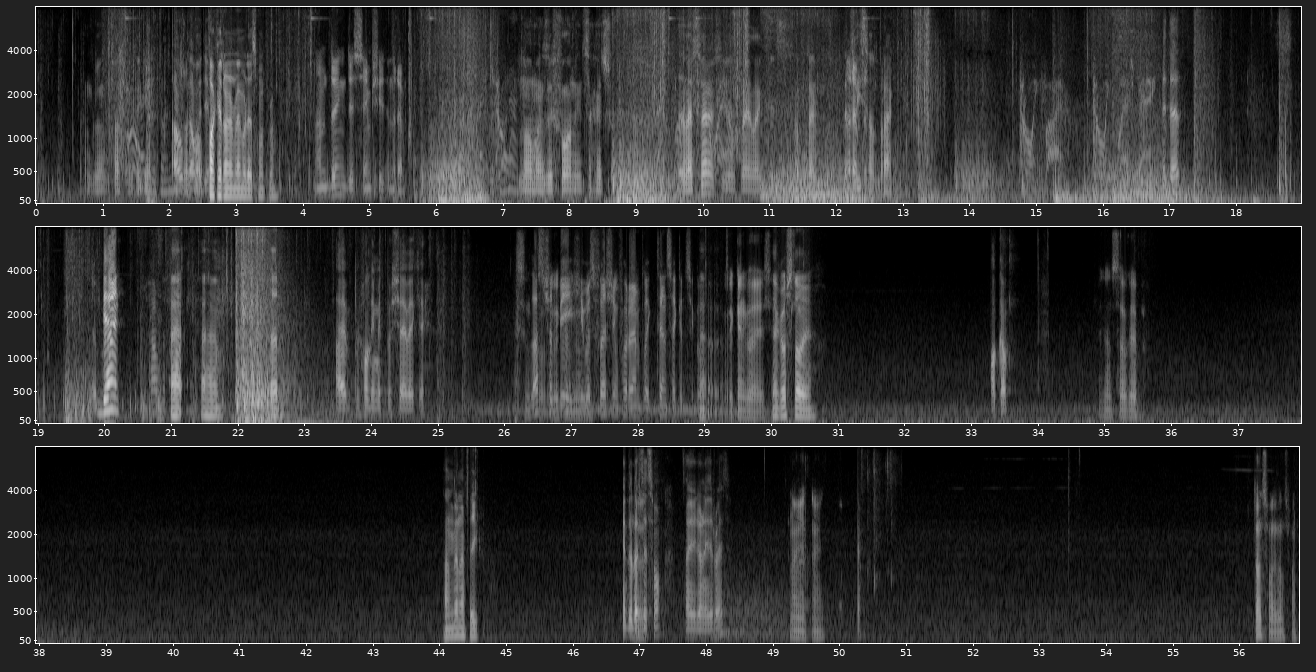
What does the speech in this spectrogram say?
I'm going fast mid again. Microphone I'll muted. come with you. Fuck, I don't remember that smoke, bro. I'm doing the same shit in ramp. Microphone No man, activated. the phone it's a headshot. And I swear he will play like this sometimes, At Not least on Prague. Mid dead. Behind! How the Uh, fuck? um, dead. I'm holding mid push AVK. Listen, Last should be, he was flashing for ramp like 10 seconds ago. Uh, We can go AC. yeah, go slow. Yeah. I'll come. I don't saw gap. I'm gonna fake. Can do left Uh, side smoke. Oh, you don't need it, right? No yet, no yet. Don't smoke, don't smoke.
